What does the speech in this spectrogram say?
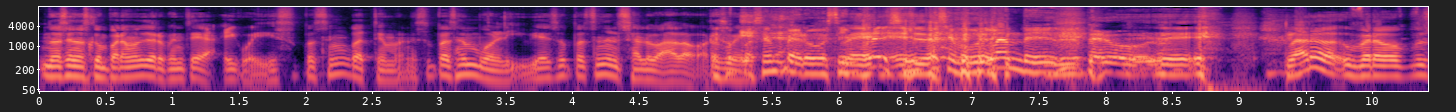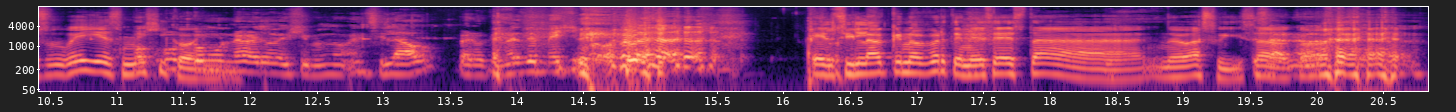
No sé, nos comparamos de repente, ay, güey, eso pasa en Guatemala, eso pasa en Bolivia, eso pasa en El Salvador, Eso güey. pasa en Perú. Siempre, Eh, siempre se burlan de... de-. Eh, claro, pero pues, güey, es México. Como, como y- una vez lo dijimos, ¿no? En Silao, pero que no es de México. El silao que no pertenece a esta nueva O Suiza. sea, ¿o no, cómo? o sea,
